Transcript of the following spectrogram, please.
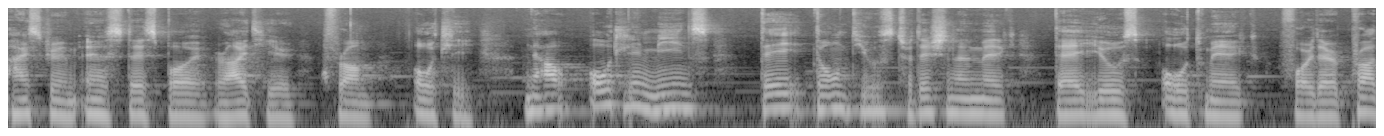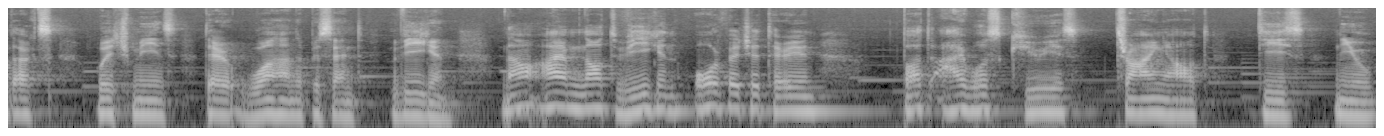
ice cream is this boy right here from Oatly. Now Oatly means they don't use traditional milk, they use oat milk for their products which means they're 100% vegan. Now I am not vegan or vegetarian, but I was curious trying out these new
